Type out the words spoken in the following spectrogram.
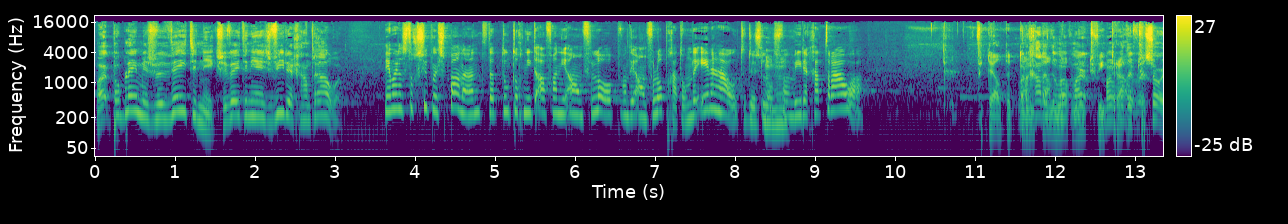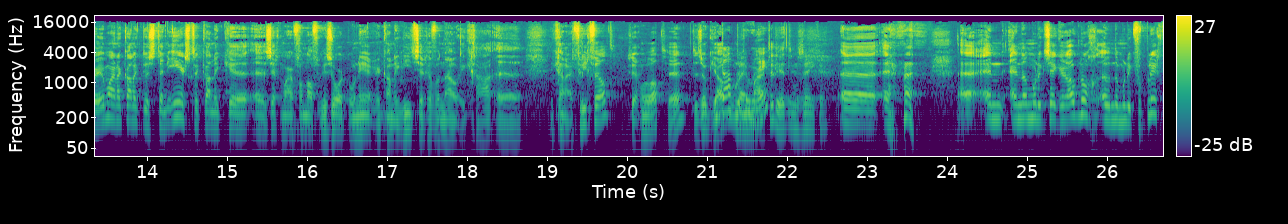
Maar het probleem is, we weten niks. We weten niet eens wie er gaan trouwen. Nee, maar dat is toch super spannend? Dat doet toch niet af van die envelop? Want die envelop gaat om de inhoud. Dus los Mhm. van wie er gaat trouwen. Vertelt het Maar dan, dan nog maar, niet wie trouwt. even, sorry, maar dan kan ik dus ten eerste kan ik eh, eh, zeg maar vanaf resort Bonaire kan ik niet zeggen van nou ik ga, eh, ik ga naar het vliegveld, zeg maar wat. Hè? Het is ook jouw Dat probleem, Maarten. ik. Dit. Zeker. En, en dan moet ik zeker ook nog, dan moet ik verplicht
